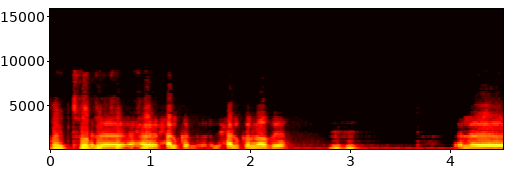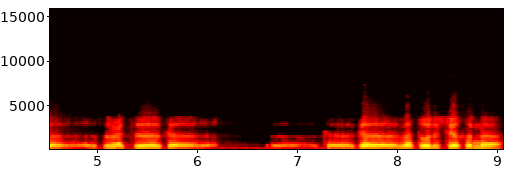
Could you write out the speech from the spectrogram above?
طيب تفضل. الحلقة الحلقة الماضية. سمعت فتوى للشيخ أن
